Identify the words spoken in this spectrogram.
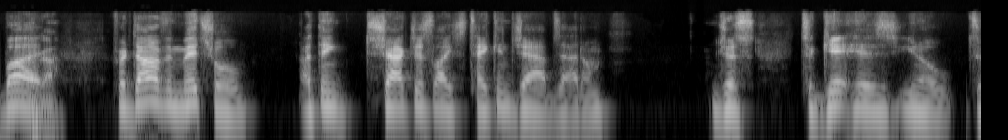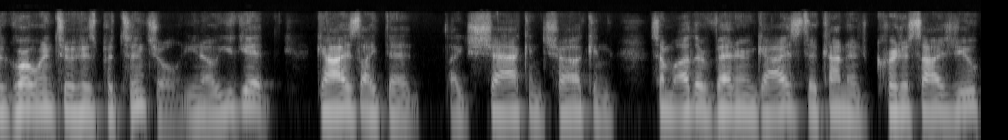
But okay. for Donovan Mitchell, I think Shaq just likes taking jabs at him just to get his, you know, to grow into his potential. You know, you get guys like that like Shaq and Chuck and some other veteran guys to kind of criticize you,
